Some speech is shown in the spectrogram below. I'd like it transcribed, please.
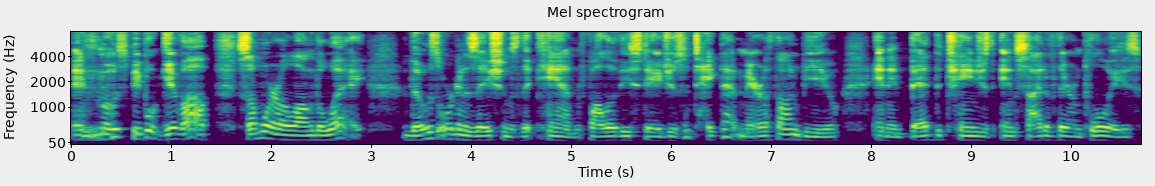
and most people give up somewhere along the way. Those organizations that can follow these stages and take that marathon view and embed the changes inside of their employees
